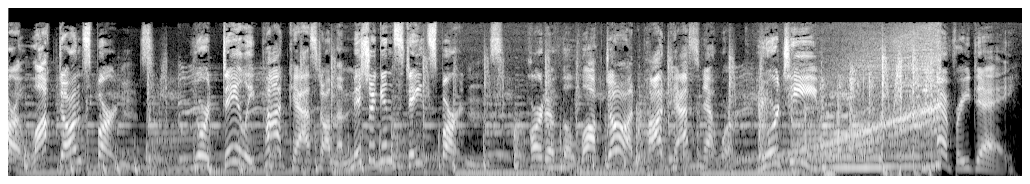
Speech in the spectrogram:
are Locked On Spartans, your daily podcast on the Michigan State Spartans, part of the Locked On Podcast Network. Your team every day.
